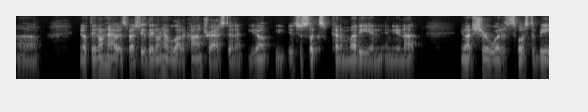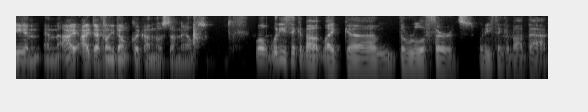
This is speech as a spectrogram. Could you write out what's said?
Uh, you know if they don't have, especially if they don't have a lot of contrast in it, you don't. It just looks kind of muddy and, and you're not you're not sure what it's supposed to be and and i i definitely don't click on those thumbnails well what do you think about like um, the rule of thirds what do you think about that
